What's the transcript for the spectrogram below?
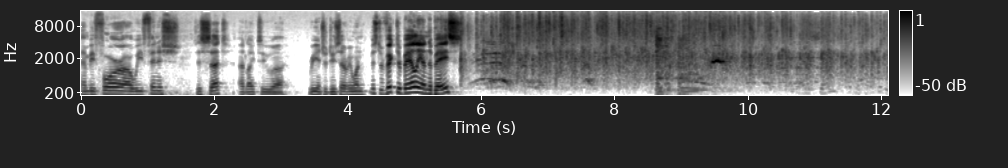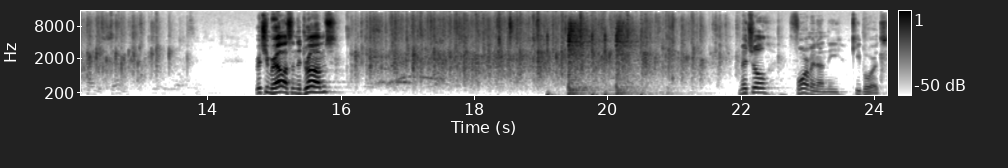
And before uh, we finish this set, I'd like to uh, reintroduce everyone. Mr. Victor Bailey on the bass. Richie Morales on the drums. Mitchell Forman on the keyboards.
